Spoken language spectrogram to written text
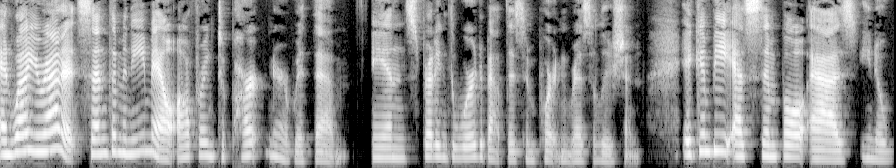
and while you're at it, send them an email offering to partner with them in spreading the word about this important resolution. It can be as simple as, you know,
